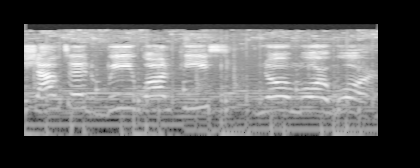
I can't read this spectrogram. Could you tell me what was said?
Shouted, we want peace, no more war.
